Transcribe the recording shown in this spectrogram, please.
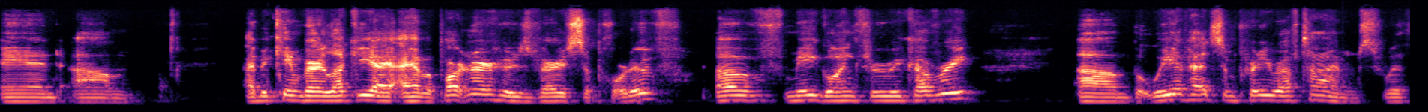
And um, I became very lucky. I, I, have a partner who's very supportive of me going through recovery. Um, but we have had some pretty rough times with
